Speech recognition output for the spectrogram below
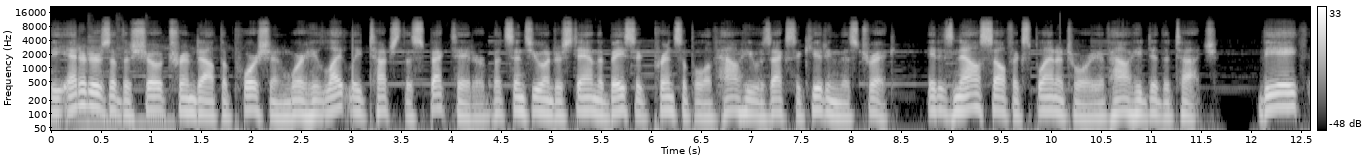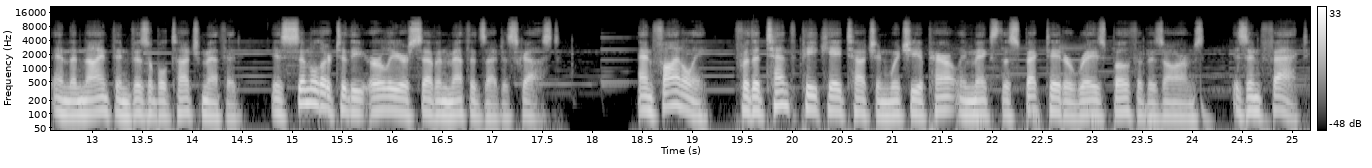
the editors of the show trimmed out the portion where he lightly touched the spectator but since you understand the basic principle of how he was executing this trick, it is now self-explanatory of how he did the touch. The eighth and the ninth invisible touch method, is similar to the earlier seven methods I discussed. And finally, for the 10th PK touch in which he apparently makes the spectator raise both of his arms, is in fact,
